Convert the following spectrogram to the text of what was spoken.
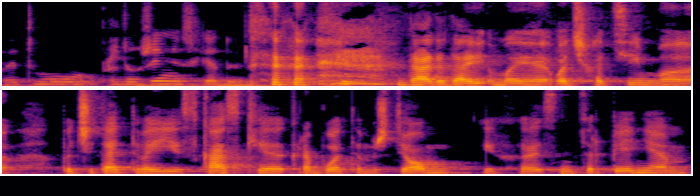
поэтому продолжение следует. Да, да, да, мы очень хотим почитать твои сказки к работам, ждем их э, с нетерпением.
